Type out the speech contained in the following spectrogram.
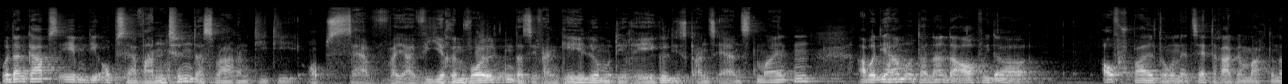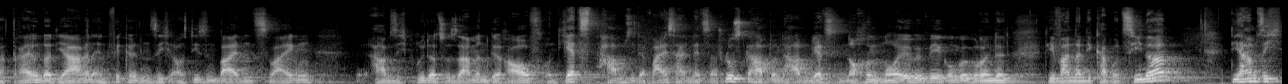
Und dann gab es eben die Observanten, das waren die, die observieren wollten, das Evangelium und die Regel, die es ganz ernst meinten. Aber die haben untereinander auch wieder Aufspaltungen etc. gemacht. Und nach 300 Jahren entwickelten sich aus diesen beiden Zweigen haben sich Brüder zusammengerauft und jetzt haben sie der Weisheit letzter Schluss gehabt und haben jetzt noch eine neue Bewegung gegründet. Die waren dann die Kapuziner. Die haben sich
